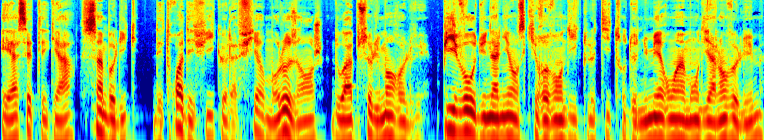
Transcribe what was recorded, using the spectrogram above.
est à cet égard symbolique des trois défis que la firme aux losanges doit absolument relever. Pivot d'une alliance qui revendique le titre de numéro un mondial en volume,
